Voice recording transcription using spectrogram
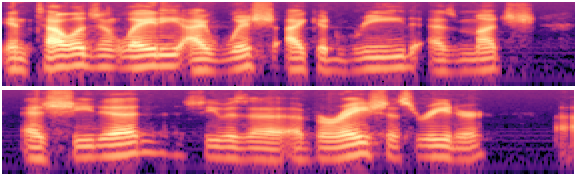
intelligent lady. I wish I could read as much as she did. She was a, a voracious reader. Uh,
